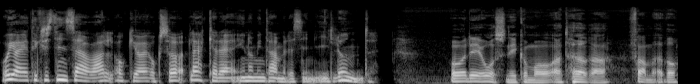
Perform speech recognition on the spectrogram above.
Och jag heter Kristin Särvall och jag är också läkare inom internmedicin i Lund. Och det är oss ni kommer att höra framöver.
